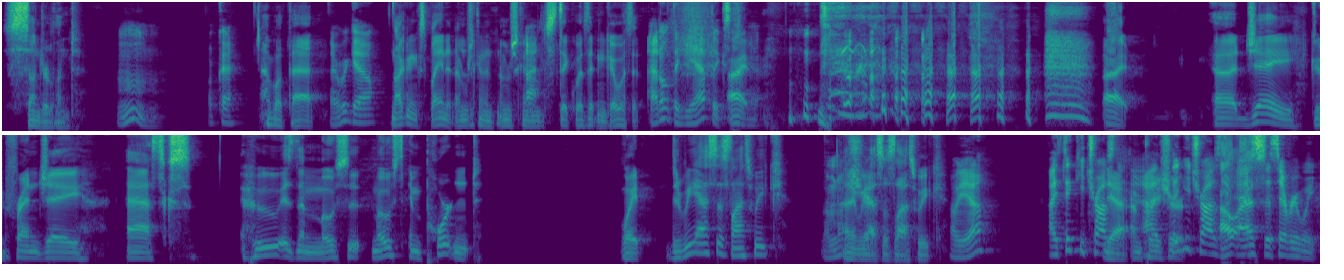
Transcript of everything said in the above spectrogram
Sunderland. Hmm. Okay. How about that? There we go. I'm not going to explain it. I'm just going to I'm just going to stick with it and go with it. I don't think you have to explain it. All right. Uh, Jay, good friend Jay asks, who is the most most important? Wait, did we ask this last week? I'm not. Sure. I think sure. we asked this last week. Oh yeah, I think he tries. Yeah, to, I'm pretty I sure. I think he tries to I'll ask, ask this every week.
